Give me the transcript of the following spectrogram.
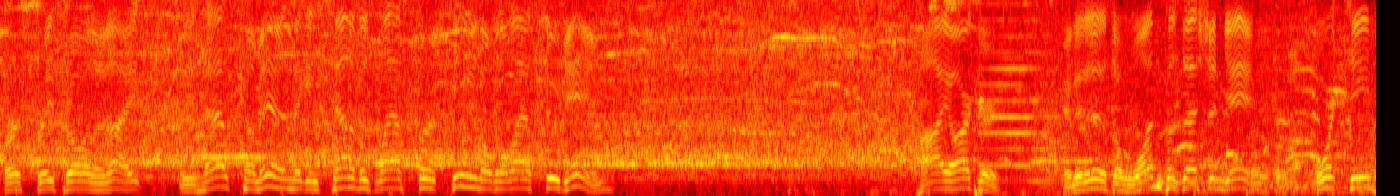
First free throw of the night. He has come in making 10 of his last 13 over the last two games. High Archer. And it is a one possession game. 14.6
